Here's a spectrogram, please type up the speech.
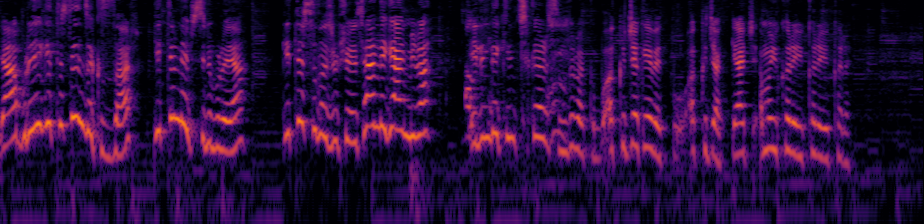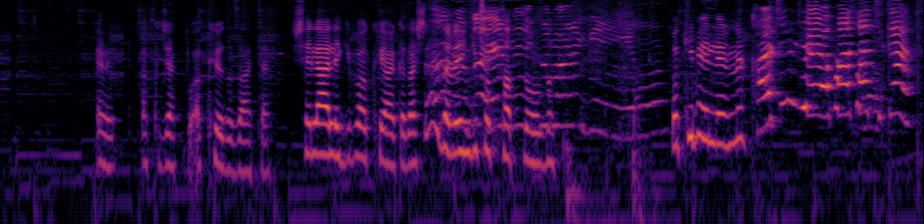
Ya buraya getirsenize kızlar. Getirin hepsini buraya. Getir Sıla'cığım şöyle. Sen de gel Mira. Elindekini çıkarırsın. Dur bakın. Bu akacak evet. Bu akacak. Gerçi ama yukarı yukarı yukarı. Evet akacak bu. Akıyor da zaten. Şelale gibi akıyor arkadaşlar. Da rengi çok tatlı oldu. Bakayım ellerini. Kardeşim şöyle yaparsan çıkar.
